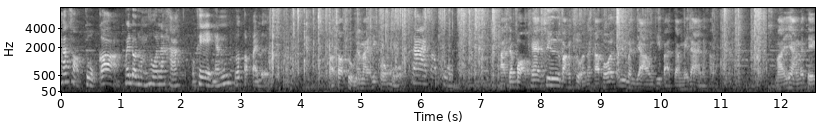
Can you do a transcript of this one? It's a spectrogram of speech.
ถ้าตอบถูกก็ไม่โดนทำโทษนะคะ โอเค งั้นรถต่อไปเลยป๋าตอบถูกใช่ไหมที่โครงหมู ใช่ ตอบถูก อาจจะบอกแค่ชื่อบางส่วนนะครับ เพราะว่าชื่อมันยาวบางทีป๋าจำไม่ได้นะครับมาหรือยังแม่ติ๊ก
